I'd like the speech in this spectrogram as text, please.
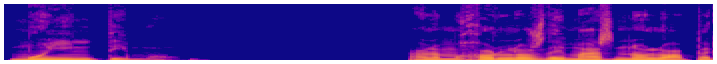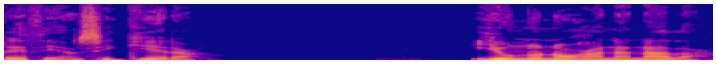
muy íntimo. A lo mejor los demás no lo aprecian siquiera. Y uno no gana nada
